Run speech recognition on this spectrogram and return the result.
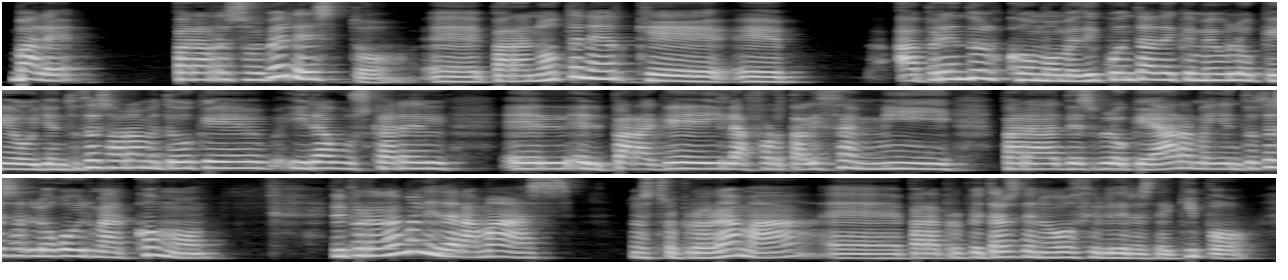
Vale, para resolver esto, eh, para no tener que... aprendo el cómo, me doy cuenta de que me bloqueo y entonces ahora me tengo que ir a buscar el, el, el para qué y la fortaleza en mí para desbloquearme y entonces luego irme al cómo. El programa Lidera Más nuestro programa eh, para propietarios de negocio y líderes de equipo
